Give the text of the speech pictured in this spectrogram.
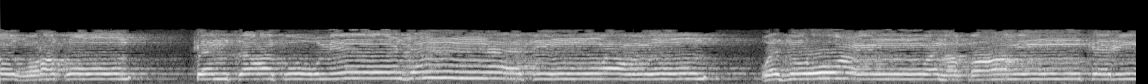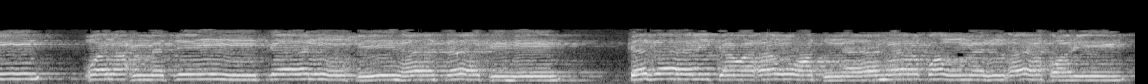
مغرقون كم تركوا من جنات وعيون وزروع ومقام كريم ونعمة كانوا فيها فاكهين كذلك وأورثناها قوما آخرين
